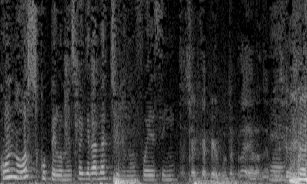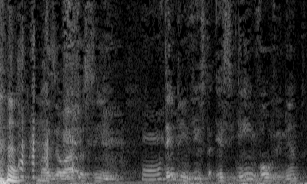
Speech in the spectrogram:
conosco, pelo menos, foi gradativo, não foi assim. Tá certo que a pergunta é para ela, né? Mas, mas eu acho assim, tendo em vista esse envolvimento,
